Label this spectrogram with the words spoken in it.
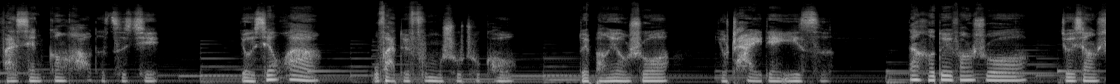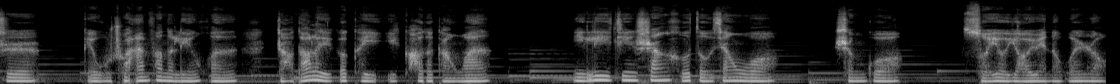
发现更好的自己。有些话无法对父母说出口，对朋友说又差一点意思，但和对方说。就像是给无处安放的灵魂找到了一个可以依靠的港湾，你历尽山河走向我，胜过所有遥远的温柔。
